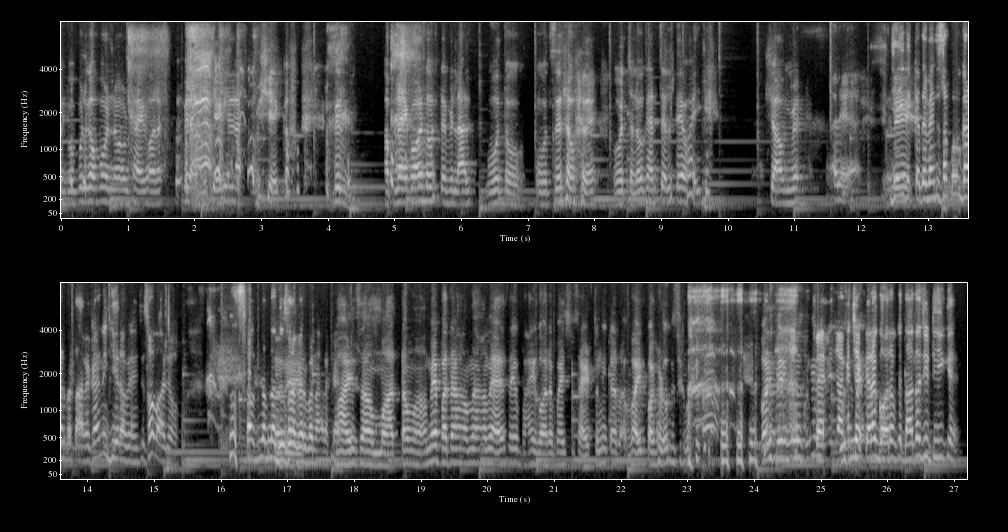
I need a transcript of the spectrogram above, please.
विपुल का फ़ोन ना उठाया गौरव। फिर अभिषेक लगा अभिषेक का फिर अपना एक और दोस्त है बिलाल वो तो उससे सफ़र है वो चलो घर चलते हैं भाई के शाम में। अरे यही दिक्कत है मैंने सबको घर बता रखा है ना गिरा बहन सब आ जाओ। सबने अपना दूसरा घर बना रखा है। भाई साहब माता हमें पता हमें हमें ऐसे भाई गौरव भाई सुसाइड तो नहीं कर रहा भाई पकड़ो उसे। और फिर पहले जाके चेक करा गौरव के दादाजी ठीक है।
